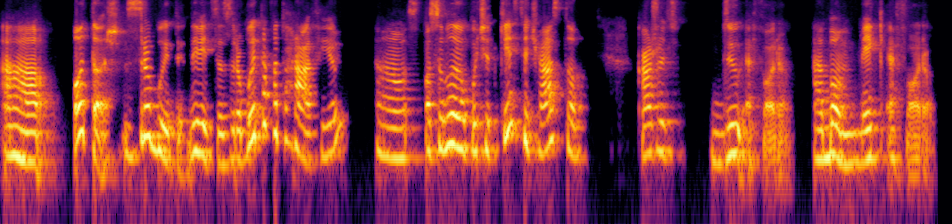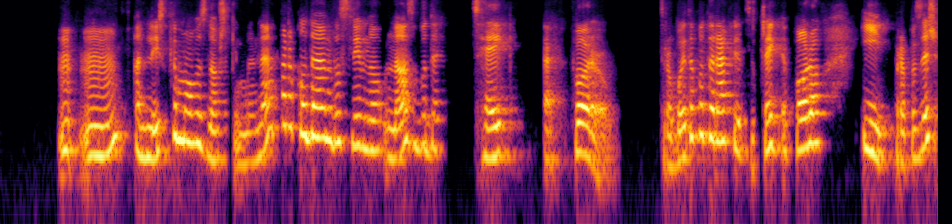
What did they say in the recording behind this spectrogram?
А, Отож, зробити, дивіться, зробити фотографію, особливо початківці часто кажуть do a photo або make a photo. Mm -mm. Англійська мова, знову ж таки, ми не перекладаємо дослівно, у нас буде take a photo. Зробити фотографію це take a photo, і preposition,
